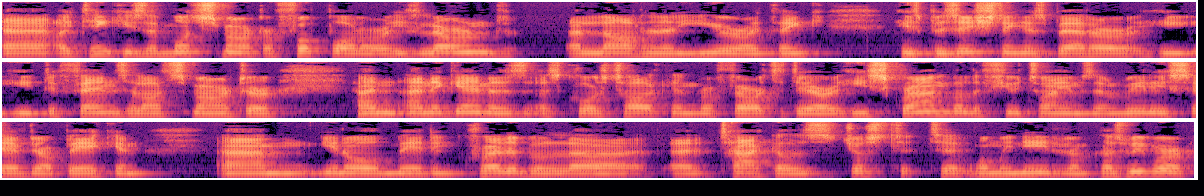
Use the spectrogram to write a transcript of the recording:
uh, I think he's a much smarter footballer. He's learned a lot in a year. I think his positioning is better. He he defends a lot smarter. And and again, as, as Coach Tolkin referred to there, he scrambled a few times and really saved our bacon. Um, you know, made incredible uh, uh, tackles just to, to, when we needed them because we were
